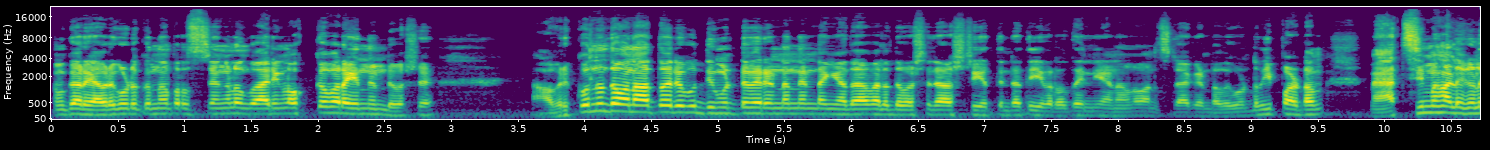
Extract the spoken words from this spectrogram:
നമുക്കറിയാം അവർ കൊടുക്കുന്ന പ്രശ്നങ്ങളും കാര്യങ്ങളും ഒക്കെ പറയുന്നുണ്ട്. പക്ഷേ അവർക്കൊന്നും തോന്നാത്ത ഒരു ബുദ്ധിമുട്ട് വരണമെന്നുണ്ടെങ്കിൽ അത് ആ വലതുപക്ഷ രാഷ്ട്രീയത്തിന്റെ തീവ്രത തന്നെയാണ് നമ്മൾ മനസ്സിലാക്കേണ്ടത്. അതുകൊണ്ട് ഈ പടം മാക്സിമം ആളുകൾ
